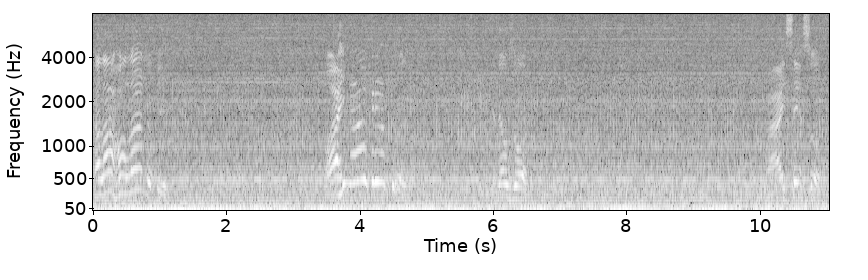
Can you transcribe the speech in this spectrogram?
Tá lá rolando, filho. Morre não, criatura. Cadê os outros? Vai, sensor.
